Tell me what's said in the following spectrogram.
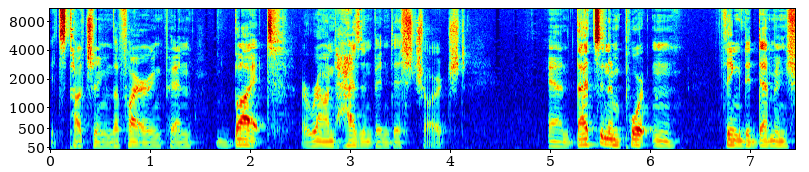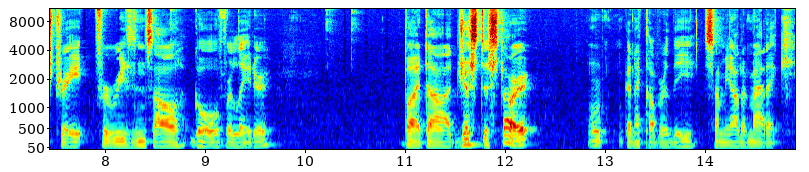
it's touching the firing pin, but a round hasn't been discharged. And that's an important thing to demonstrate for reasons I'll go over later. But uh, just to start, we're going to cover the semi-automatic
